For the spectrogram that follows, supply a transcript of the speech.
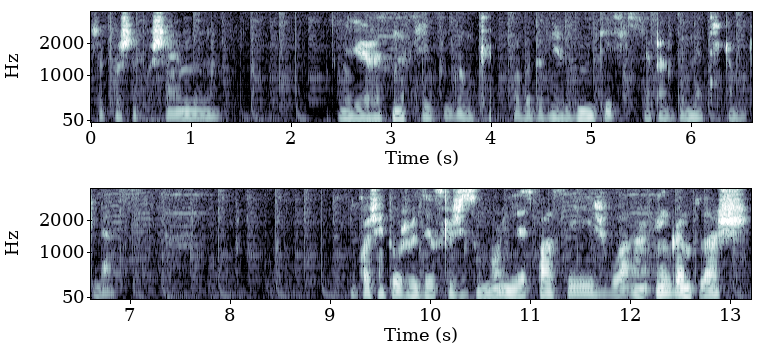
J'approche la prochaine. Il lui reste 9 crédits, donc ça va devenir limité ce qu'il est capable de mettre comme glace. Le prochain tour, je veux dire ce que j'ai sur moi. Il me laisse passer, je vois un Ingram Flush.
